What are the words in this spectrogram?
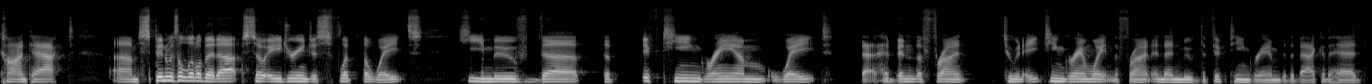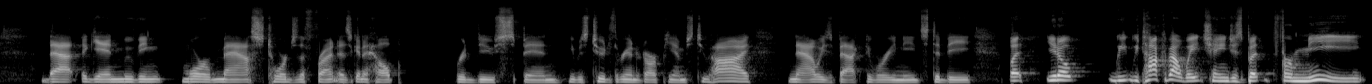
contact. Um, spin was a little bit up, so Adrian just flipped the weights. He moved the the 15 gram weight that had been in the front to an 18 gram weight in the front, and then move the 15 gram to the back of the head. That again, moving more mass towards the front is going to help reduce spin. He was two to 300 RPMs too high. Now he's back to where he needs to be. But, you know, we, we talk about weight changes, but for me,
